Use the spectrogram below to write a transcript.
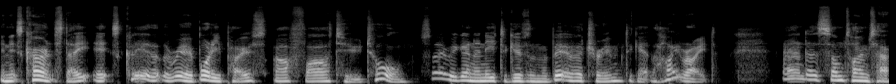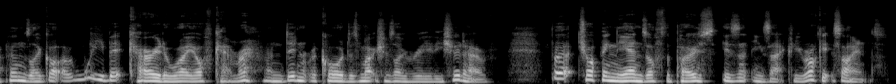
In its current state, it's clear that the rear body posts are far too tall, so we're going to need to give them a bit of a trim to get the height right. And as sometimes happens, I got a wee bit carried away off camera and didn't record as much as I really should have. But chopping the ends off the posts isn't exactly rocket science.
